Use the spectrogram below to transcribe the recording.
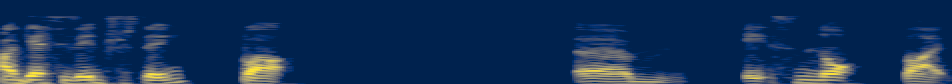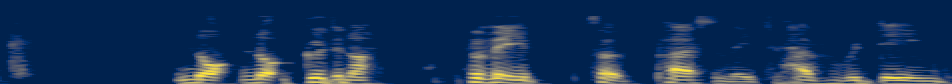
I guess is interesting, but um, it's not like not not good enough for me so personally to have redeemed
